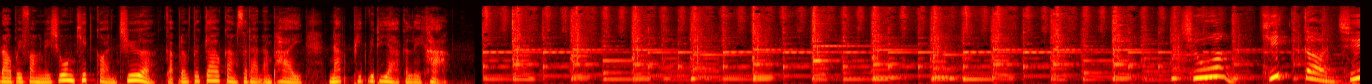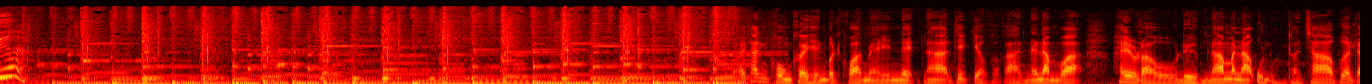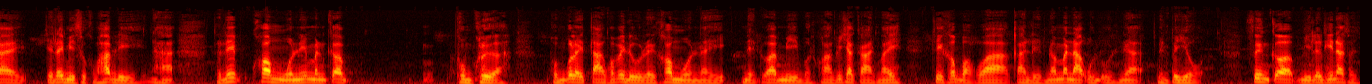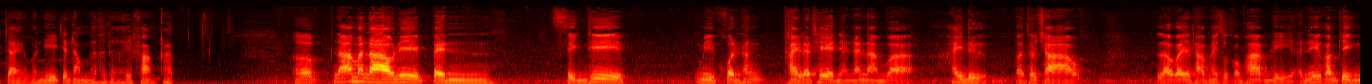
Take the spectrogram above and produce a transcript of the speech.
เราไปฟังในช่วงคิดก่อนเชื่อ กับดรแก้วกังสดานอัมภัยนักพิษวิทยากันเลยค่ะช่วงคิดก่อนเชื่อายท่านคงเคยเห็นบทความในเน็ตนะฮะที่เกี่ยวกับการแนะนำว่าให้เราดื่มน้ำมะนาวอุ่นๆตอนเช้า เพื่อได้จะได้มีสุขภาพดีนะฮะแต่นี่ข้อมูลนี้มันก็คลุมเครือ ผมก็เลยตามเข้าไปดูในข้อมูลในเน็ตว่ามีบทความวิชาการไหมที่เขาบอกว่าการดื่มน้ำมะนาวอุ่นๆเนี่ยเป็นประโยชน์ ซึ่งก็มีเรื่องที่น่าสนใจวันนี้จะนำมาเสนอให้ฟังครับน้ำมะนาวนี่เป็นสิ่งที่มีคนทั้งไทยและเทศเนี่ยแนะนำว่า ให้ดื่มตอนเช้าๆแล้วก็จะทำให้สุขภาพดี อันนี้ความจริง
